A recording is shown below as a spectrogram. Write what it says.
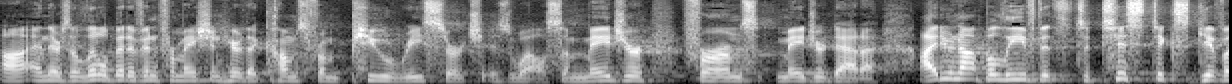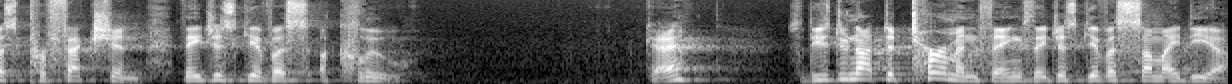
Uh, and there's a little bit of information here that comes from Pew Research as well. Some major firms, major data. I do not believe that statistics give us perfection, they just give us a clue. Okay? So these do not determine things, they just give us some idea.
